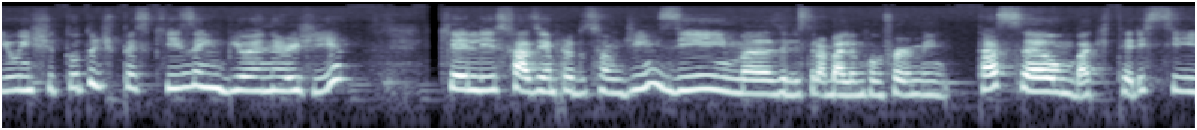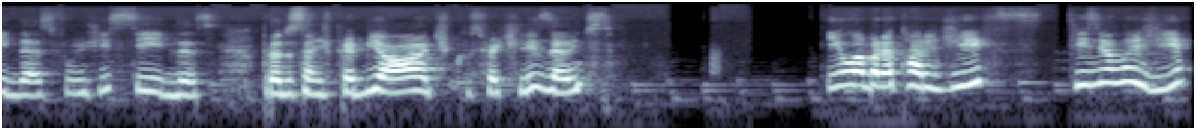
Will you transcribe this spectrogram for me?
e o Instituto de Pesquisa em Bioenergia, que eles fazem a produção de enzimas, eles trabalham com fermentação, bactericidas, fungicidas, produção de prebióticos, fertilizantes. E o laboratório de fisiologia,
